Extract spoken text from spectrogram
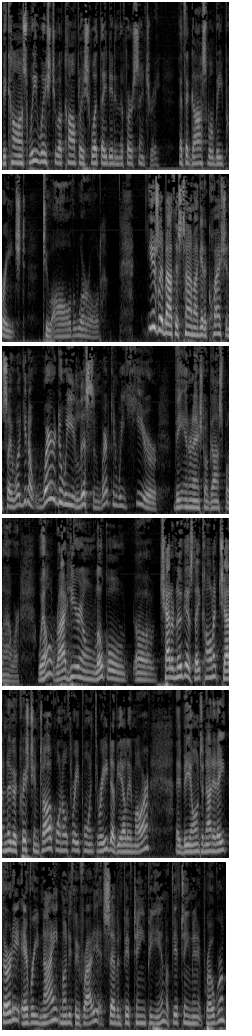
because we wish to accomplish what they did in the first century, that the gospel be preached to all the world. Usually about this time I get a question, say, well, you know, where do we listen? Where can we hear the International Gospel Hour? Well, right here on local uh, Chattanooga, as they call it, Chattanooga Christian Talk, 103.3 WLMR. It'd be on tonight at 8.30 every night, Monday through Friday at 7.15 p.m., a 15-minute program.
